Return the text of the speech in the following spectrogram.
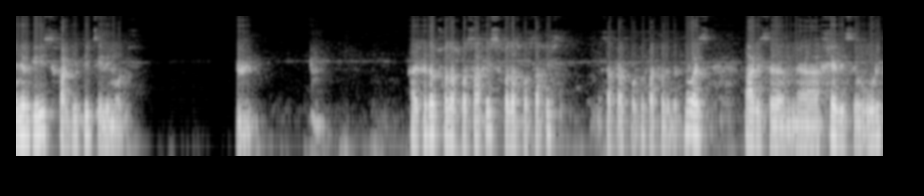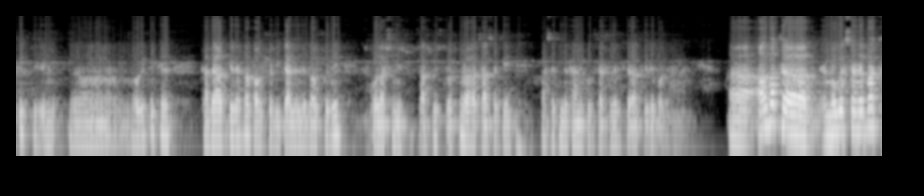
ენერგიის ხარჯითი წილი მოდის. აი ხედავთ სხვადასხვა სახის, სხვადასხვა სახის სატრანსპორტო საშუალებებს. ნუ ეს არის ხელის ურიკით ურიკით გადაადგილება ბავშვები, იტალიელი ბავშვები სკოლაში მისვლის სასვლის დროს, ნუ რაღაც ასეთი ასეთი მექანიკური საშუალებებით გადაადგილებოდა. აა ალბათ მოგეხსენებათ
